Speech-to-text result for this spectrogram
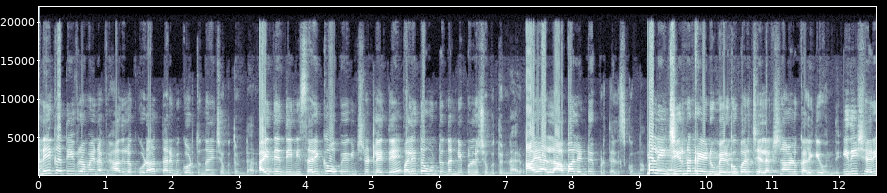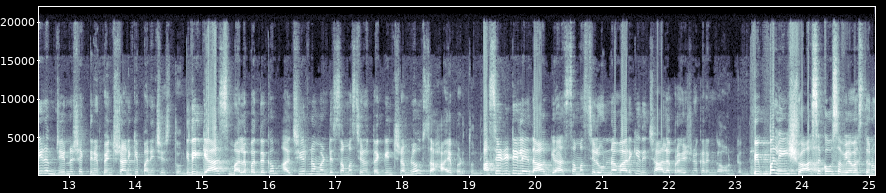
అనేక తీవ్రమైన వ్యాధులకు కూడా తరిమి కొడుతుందని చెబుతుంటారు. అయితే దీన్ని సరిగ్గా ఉపయోగించినట్లయితే ఫలితం ఉంటుందని నిపుణులు చెబుతున్నారు. ఆయా లాభాలేంటో ఇప్పుడు తెలుసుకుందాం. పిప్పలి జీర్ణక్రియను మెరుగుపరిచే లక్షణాలను కలిగి ఉంది. ఇది శరీరం జీర్ణశక్తిని పెంచడానికి పనిచేస్తుంది. ఇది గ్యాస్ మలబద్ధకం అజీర్ణం వంటి సమస్యను తగ్గించడంలో సహాయపడుతుంది. అసిడిటీ లేదా గ్యాస్ సమస్యలు ఉన్న వారికి ఇది చాలా ప్రయోజనకరంగా ఉంటుంది. పిప్పలి శ్వాసకోశ వ్యవస్థను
